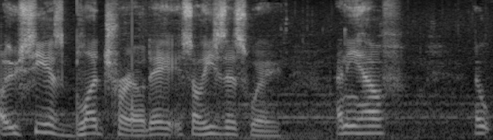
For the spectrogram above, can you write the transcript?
Oh, you see his blood trail. They, so he's this way. Any health? Nope.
